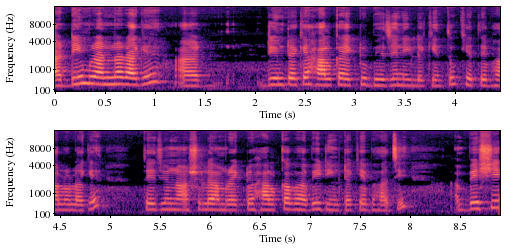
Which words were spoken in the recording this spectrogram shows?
আর ডিম রান্নার আগে ডিমটাকে হালকা একটু ভেজে নিলে কিন্তু খেতে ভালো লাগে। তো এই জন্য আসলে আমরা একটু হালকাভাবেই ডিমটাকে ভাজি। বেশি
